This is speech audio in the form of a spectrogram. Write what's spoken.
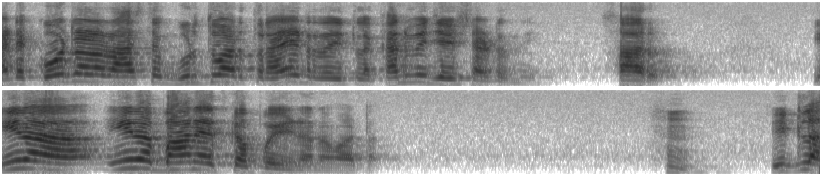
అంటే కోట్ల రాస్తే గుర్తుపడుతున్నా ఇట్లా కన్వే చేసినట్టుంది సారు. ఈయన ఈయన బాగానే ఎత్తుకపోయిండు అనమాట ఇట్లా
